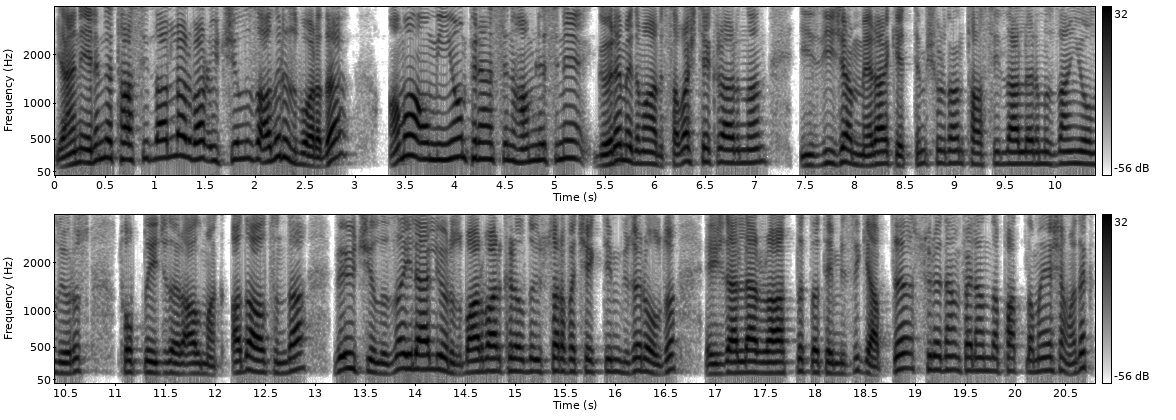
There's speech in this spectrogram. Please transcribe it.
Yani elimde tahsillerler var. 3 yıldız alırız bu arada. Ama o Minyon Prens'in hamlesini göremedim abi. Savaş tekrarından izleyeceğim merak ettim. Şuradan tahsillerlerimizden yolluyoruz. Toplayıcıları almak adı altında ve 3 yıldıza ilerliyoruz. Barbar Kralı da üst tarafa çektiğim güzel oldu. Ejderler rahatlıkla temizlik yaptı. Süreden falan da patlama yaşamadık.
